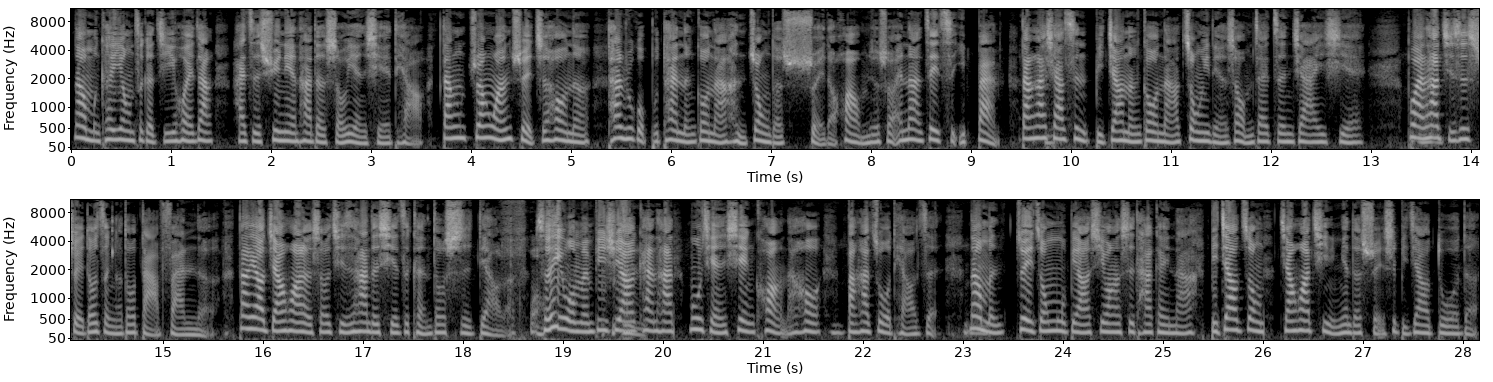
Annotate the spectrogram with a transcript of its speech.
那我们可以用这个机会让孩子训练他的手眼协调。当装完水之后呢，他如果不太能够拿很重的水的话，我们就说：哎，那这次一半。当他下次比较能够拿重一点的时候，我们再增加一些。不然他其实水都整个都打翻了。到要浇花的时候，其实他的鞋子可能都湿掉了。所以我们。必须要看他目前现况，然后帮他做调整。那我们最终目标希望是他可以拿比较重浇花器里面的水是比较多的，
